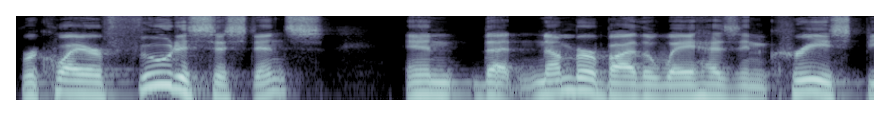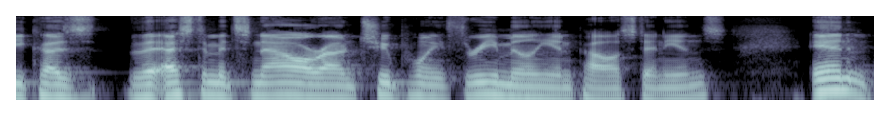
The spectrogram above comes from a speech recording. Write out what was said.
require food assistance and that number, by the way, has increased because the estimate's now around 2.3 million Palestinians. And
